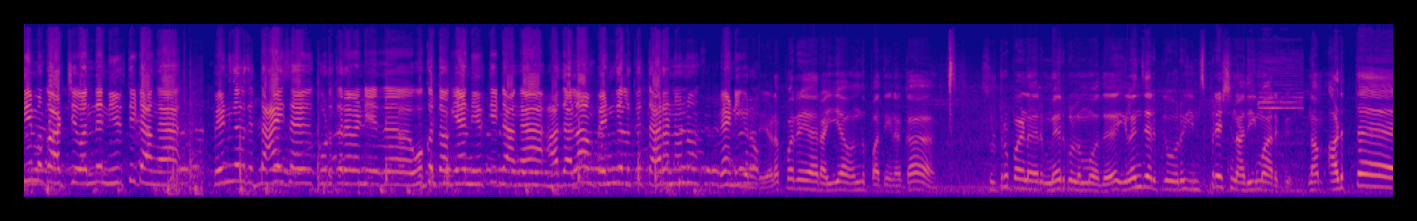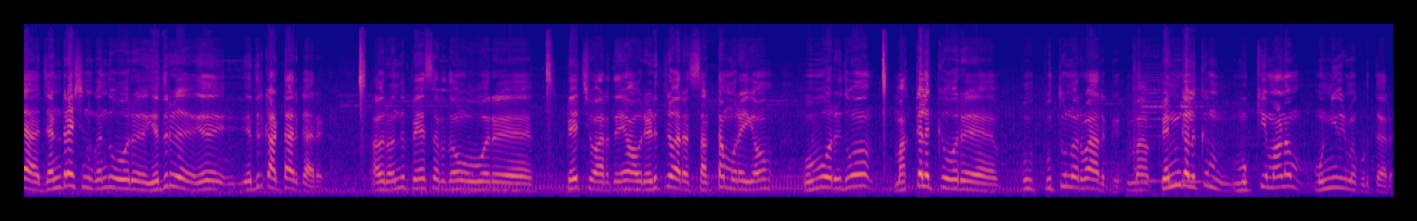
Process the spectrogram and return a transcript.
திமுக ஆட்சி வந்து நிறுத்திட்டாங்க. பெண்களுக்கு தாய் சேவை கொடுக்கற வேண்டிய ஊக்கத்தொகையை நிறுத்திட்டாங்க. அதெல்லாம் பெண்களுக்கு தரணும்னு வேண்டிக்கிறோம். எடப்பாடியார் ஐயா வந்து பார்த்தீங்கன்னாக்கா சுற்றுப்பயணம் மேற்கொள்ளும் போது இளைஞருக்கு ஒரு இன்ஸ்பிரேஷன் அதிகமாக இருக்குது நம் அடுத்த ஜென்ரேஷனுக்கு வந்து ஒரு எதிர் எ- எதிர்காட்டாக இருக்கார். அவர் வந்து பேசுகிறதும் ஒவ்வொரு பேச்சுவார்த்தையும் அவர் எடுத்துகிட்டு வர சட்ட முறையும் ஒவ்வொரு இதுவும் மக்களுக்கு ஒரு பு புத்துணர்வாக இருக்குது ம பெண்களுக்கு முக்கியமான முன்னுரிமை கொடுத்தாரு.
